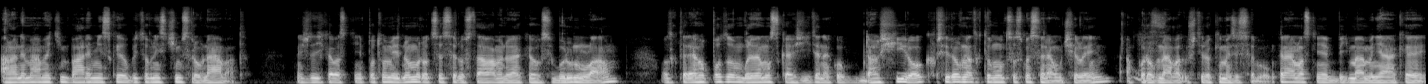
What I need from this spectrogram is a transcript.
ale nemáme tím pádem městské ubytovny s čím srovnávat. Takže teďka vlastně po tom jednom roce se dostáváme do jakéhosi bodu nula, od kterého potom budeme moct každý ten jako další rok přirovnat k tomu, co jsme se naučili a porovnávat yes. už ty roky mezi sebou. Která vlastně, byť máme nějaké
